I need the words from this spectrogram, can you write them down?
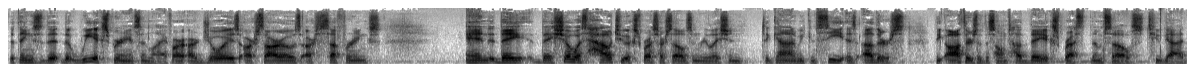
the things that, that we experience in life our, our joys, our sorrows, our sufferings. And they, they show us how to express ourselves in relation to God. We can see as others, the authors of the Psalms, how they express themselves to God.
